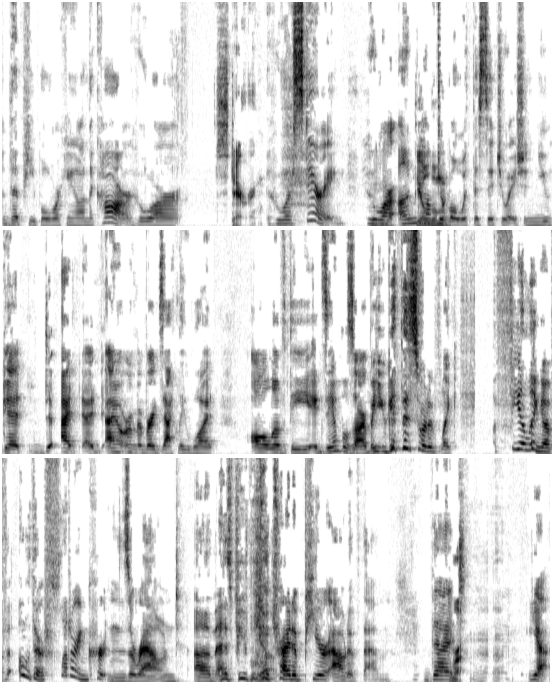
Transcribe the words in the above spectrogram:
the people working on the car who are Staring. who are staring, who are uncomfortable with the situation. You get—I don't remember exactly what all of the examples are, but you get this sort of like feeling of, oh, they're fluttering curtains around um, as people Yeah. try to peer out of them. That, Right. yeah.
